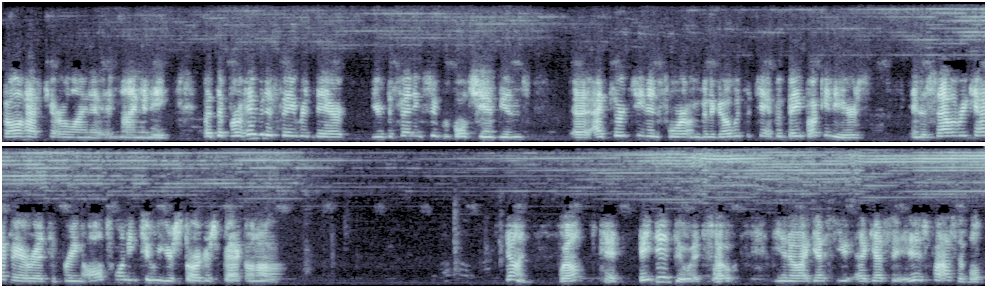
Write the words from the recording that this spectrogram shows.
So I'll have Carolina at nine and eight. But the prohibitive favorite there, you're defending Super Bowl champions uh, at 13 and 4, I'm going to go with the Tampa Bay Buccaneers in the salary cap era to bring all 22 of your starters back on off. Done. Well, they did do it, so you know I guess you I guess it is possible.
